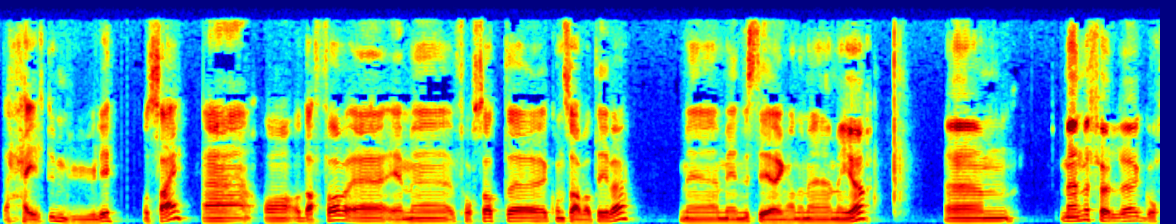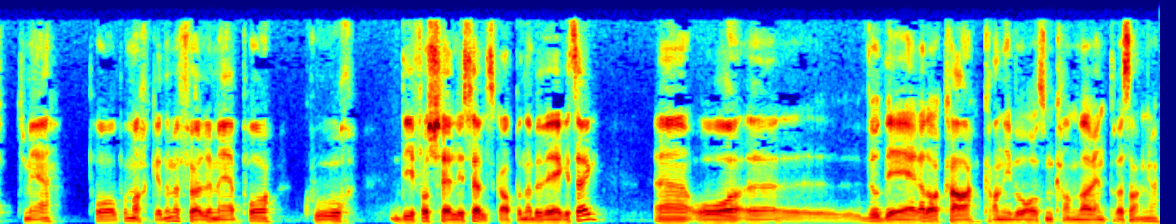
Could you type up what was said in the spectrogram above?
det er helt umulig å si. Eh, og, Derfor er, vi fortsatt eh, konservative med, med investeringene vi, vi gjør. Um, men vi følger godt med på, på, markedet. Vi følger med på hvor de forskjellige selskapene beveger seg. Uh, og uh, vurderer da hva, hva, nivåer som kan være interessante.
